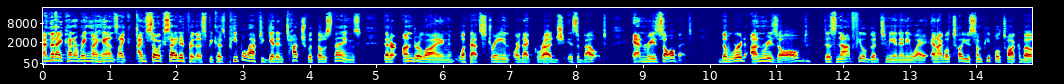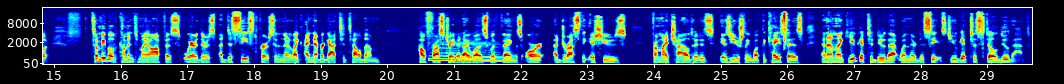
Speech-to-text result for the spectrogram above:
And then I kind of wring my hands like, I'm so excited for this because people have to get in touch with those things that are underlying what that strain or that grudge is about and resolve it. The word unresolved does not feel good to me in any way. And I will tell you, some people talk about, some people have come into my office where there's a deceased person and they're like, I never got to tell them how frustrated mm. I was with mm. things or address the issues from my childhood is is usually what the case is and i'm like you get to do that when they're deceased you get to still do that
